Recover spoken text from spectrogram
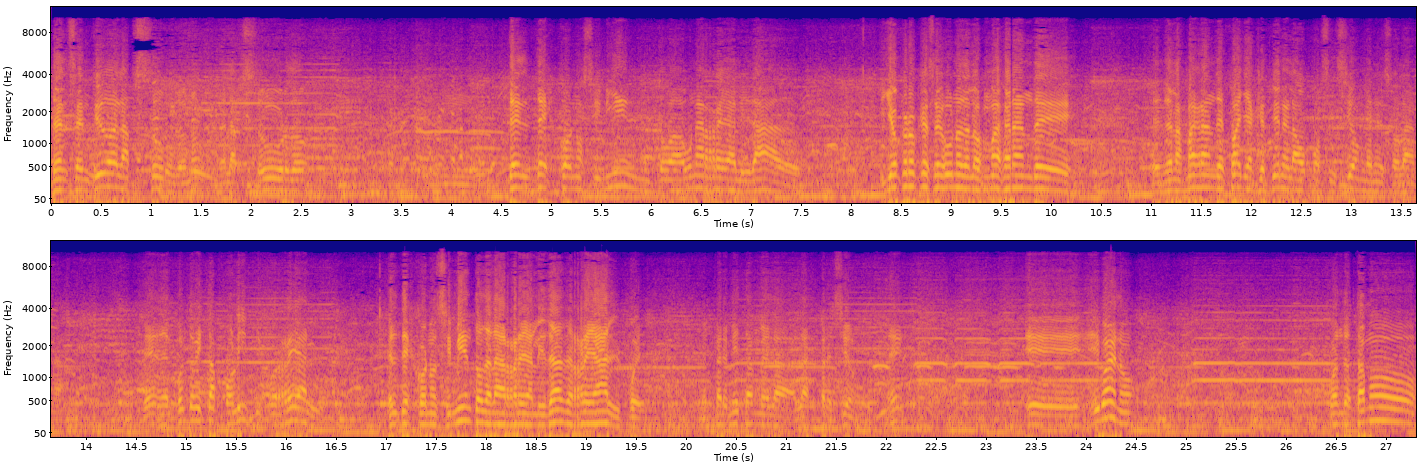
Del sentido del absurdo, ¿no? Del absurdo, mm, del desconocimiento a una realidad. Y yo creo que ese es uno de los más grandes, de las más grandes fallas que tiene la oposición venezolana. Desde el punto de vista político, real, el desconocimiento de la realidad real, pues, permítanme la, expresión. ¿eh? Eh, y bueno, cuando estamos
